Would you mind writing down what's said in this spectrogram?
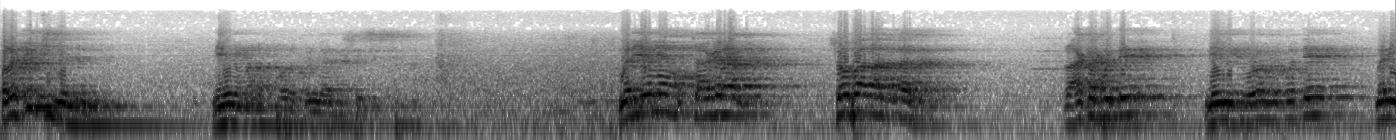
పులకించిందని నేను మనపూర్వకంగా విశ్వసిస్తున్నాను. మరి ఏమో సాగర శోభారాజు గారు రాకపోతే నేను చూడకపోతే మరి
